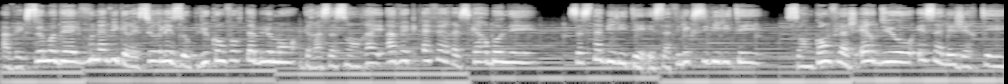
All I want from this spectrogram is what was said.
Avec ce modèle, vous naviguerez sur les eaux plus confortablement grâce à son rail avec FRS carboné, sa stabilité et sa flexibilité, son gonflage air duo et sa légèreté.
